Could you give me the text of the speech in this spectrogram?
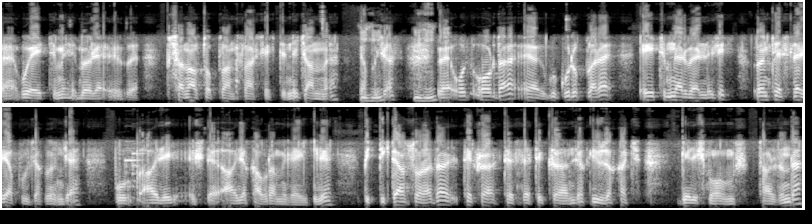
E, bu eğitimi böyle e, sanal toplantılar şeklinde canlı yapacağız. Ve o, orada e, bu gruplara eğitimler verilecek. Ön testler yapılacak önce. Bu aile işte aile kavramıyla ilgili. Bittikten sonra da tekrar testler tekrarlanacak. Yüzde kaç gelişme olmuş tarzında.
